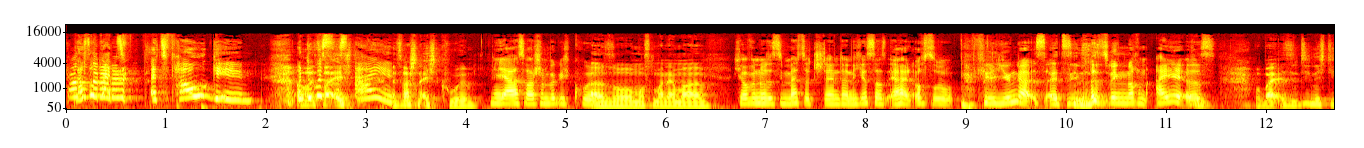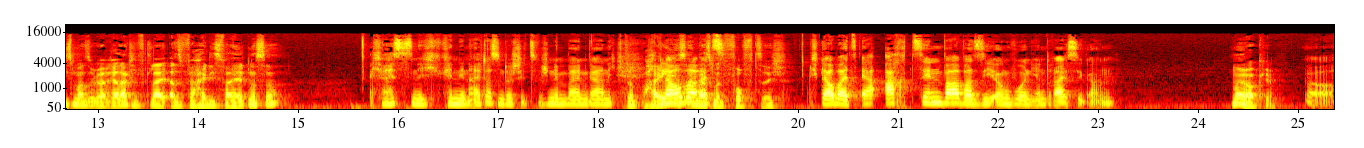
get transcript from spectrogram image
Lass uns als, als V gehen. Und Aber du es bist war das echt, Ei. es war schon echt cool. Naja, es war schon wirklich cool. Also muss man ja mal, ich hoffe nur, dass die Message dahinter nicht ist, dass er halt auch so viel jünger ist als sie und deswegen noch ein Ei ist. wobei, sind die nicht diesmal sogar relativ gleich, also für Heidis Verhältnisse? Ich weiß es nicht, ich kenne den Altersunterschied zwischen den beiden gar nicht. Ich glaube, Heidi ist irgendwas als, mit 50. ich glaube, als er 18 war, war sie irgendwo in ihren 30ern. Naja, okay. Ja,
